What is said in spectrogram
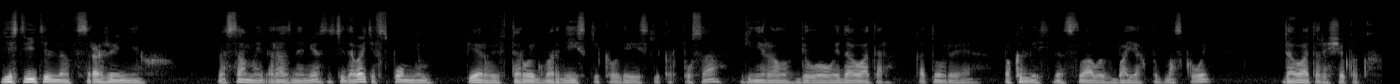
действительно в сражениях на самой разной местности. Давайте вспомним первый и второй гвардейские кавалерийские корпуса генералов Белова и Даватора, которые покрыли себя славой в боях под Москвой. Даватор еще как,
